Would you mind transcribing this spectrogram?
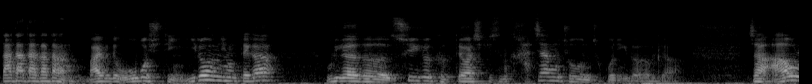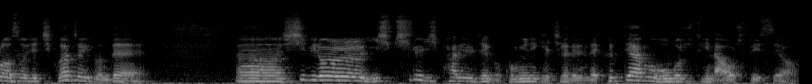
따다다다당 말 그대로 오버슈팅 이런 형태가 우리가 그 수익을 극대화시킬 수 있는 가장 좋은 조건이기도 하거든요. 자 아울러서 이제 직관적인 건데 어, 11월 27일, 28일 이제 그 공연이 개최가 되는데 그때 한번 오버슈팅이 나올 수도 있어요.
